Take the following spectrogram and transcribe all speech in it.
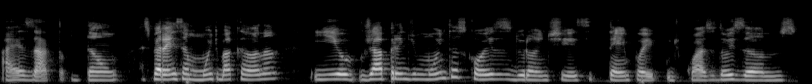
a exata. Então, a experiência é muito bacana e eu já aprendi muitas coisas durante esse tempo aí de quase dois anos.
